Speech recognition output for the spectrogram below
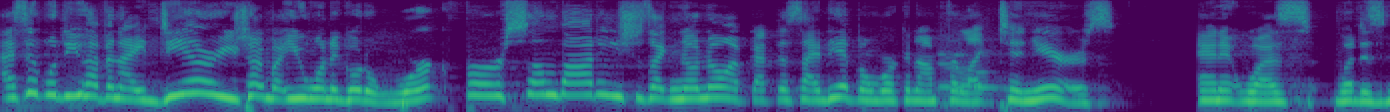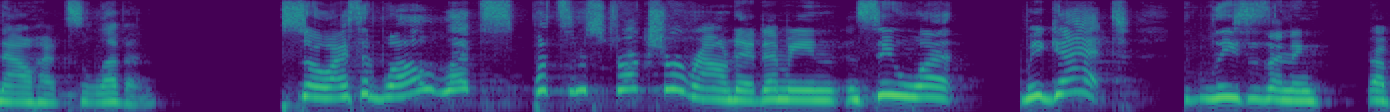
I said, Well, do you have an idea? Are you talking about you want to go to work for somebody? She's like, No, no, I've got this idea I've been working on for like 10 years. And it was what is now Hex 11. So I said, Well, let's put some structure around it. I mean, and see what we get. Lisa's an, uh,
